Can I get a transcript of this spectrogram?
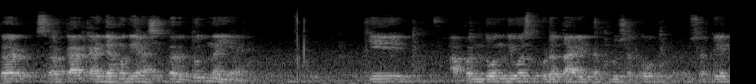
तर सहकार कायद्यामध्ये अशी तरतूद नाही आहे की आपण दोन दिवस पुढे तारीख ढकलू शकू शकेल.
